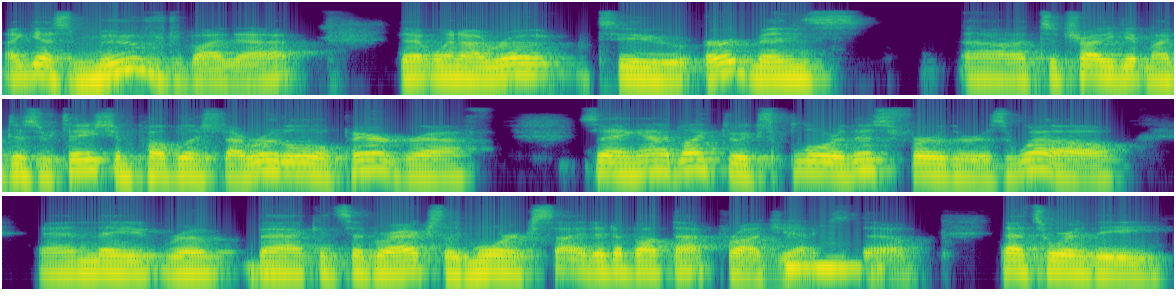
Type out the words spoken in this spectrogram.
I guess, moved by that, that when I wrote to Eerdmans uh, to try to get my dissertation published, I wrote a little paragraph saying, I'd like to explore this further as well. And they wrote back and said, We're actually more excited about that project. Mm-hmm. So that's where the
